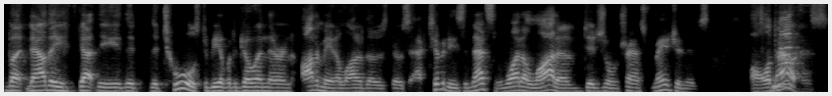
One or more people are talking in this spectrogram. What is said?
but now they've got the, the the tools to be able to go in there and automate a lot of those those activities and that's what a lot of digital transformation is all about is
